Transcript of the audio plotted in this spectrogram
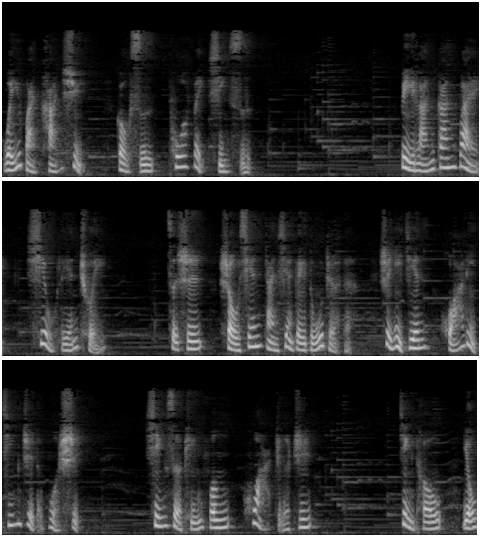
委婉含蓄，构思颇费心思。碧栏杆外绣帘垂，此诗首先展现给读者的是一间华丽精致的卧室，星色屏风画折枝。镜头由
